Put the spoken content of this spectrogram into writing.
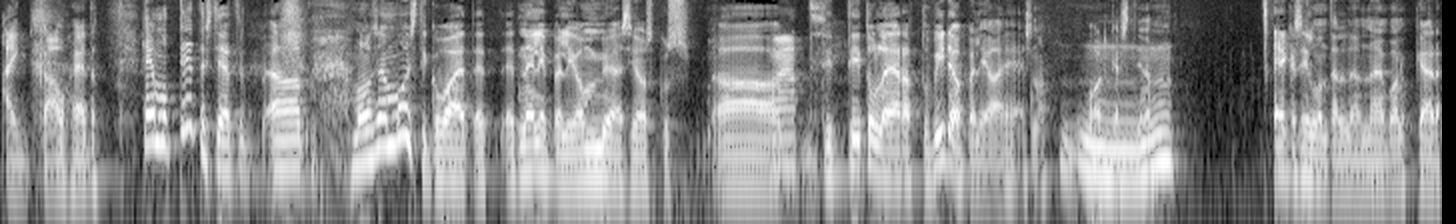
Ai kauheeta. Hei, mutta tietysti, että äh, mulla on sellainen muistikuva, että, että, että nelipeli on myös joskus äh, tituleerattu videopeliaiheesena podcastina. Mm. Eikä silloin tällöin on näin voinut käydä.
